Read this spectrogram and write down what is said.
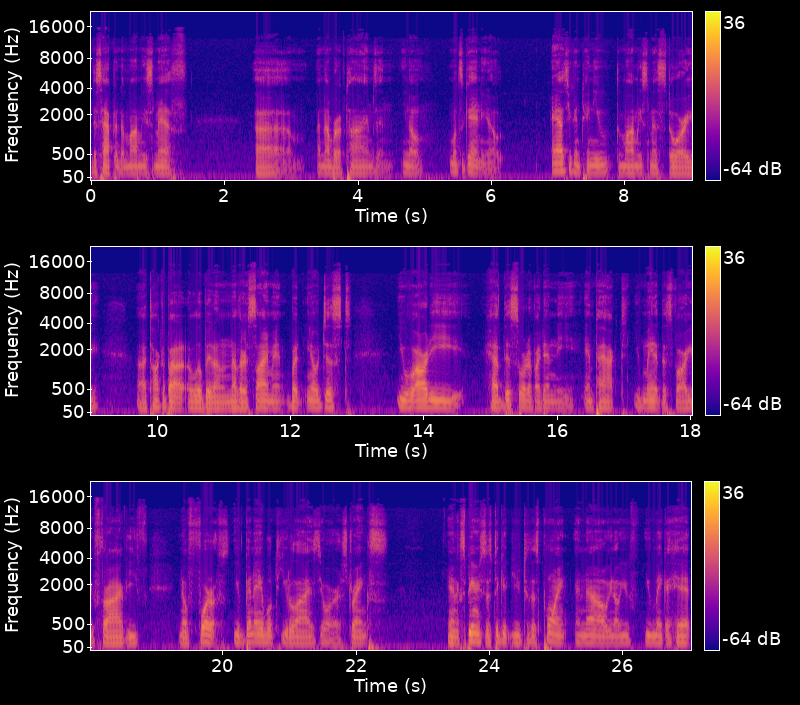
this happened to Mamie Smith um, a number of times, and you know, once again, you know, as you continue the Mamie Smith story, I uh, talked about it a little bit on another assignment, but you know, just you've already had this sort of identity impact. You've made it this far. You've thrived. You've, you know, for you've been able to utilize your strengths and experiences to get you to this point. And now, you know, you you make a hit.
